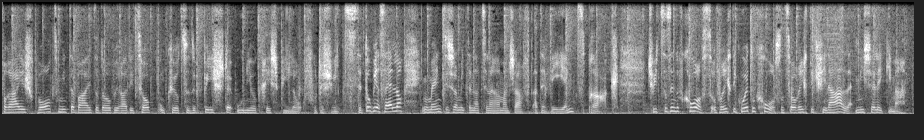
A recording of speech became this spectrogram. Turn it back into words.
freier Sportmitarbeiter hier bei Radio Top und gehört zu den besten Unihockey-Spielern der Schweiz. Der Tobias Heller, im Moment ist er mit der Nationalmannschaft an der WM zu Prag. Die Schweizer sind auf Kurs, auf richtig gutem Kurs, und zwar richtig final. Michel Eggimann.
